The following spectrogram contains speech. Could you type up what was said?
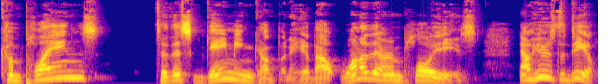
complains to this gaming company about one of their employees now, here's the deal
